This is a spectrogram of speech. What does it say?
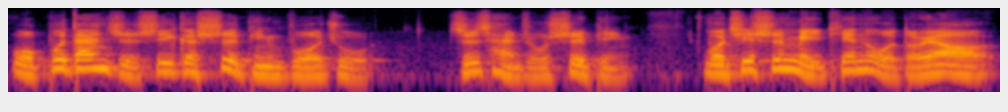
我不单只是一个视频博主，只产出视频，我其实每天我都要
